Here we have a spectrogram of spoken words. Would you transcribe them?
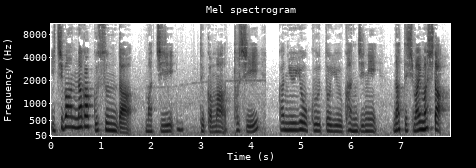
一番長く住んだ街というかまあ都市がニューヨークという感じになってしまいました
